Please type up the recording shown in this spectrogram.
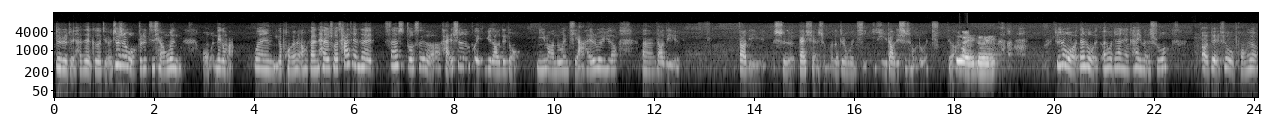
对对对，它在各个阶段，就是我不是之前问我那个嘛，问一个朋友，然后反正他就说他现在三十多岁了，还是会遇到这种迷茫的问题啊，还是会遇到，嗯，到底到底是该选什么的这种问题，意义到底是什么的问题，对吧？对对，就是我，但是我哎，我这两天看一本书，哦，对，是我朋友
